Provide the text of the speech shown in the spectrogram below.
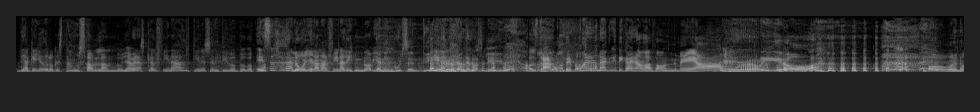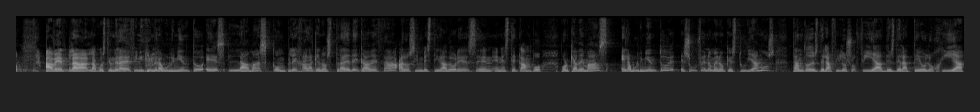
de aquello de lo que estamos hablando. Ya verás que al final tiene sentido todo. Eso es una- Luego llegan al final y no había ningún sentido, pero ya te lo has leído. Ostras, como te pongan en una crítica en Amazon, me ha aburrido. Oh, bueno. A ver, la, la cuestión de la definición del aburrimiento es la más compleja, la que nos trae de cabeza a los investigadores en, en este campo, porque además el aburrimiento es un fenómeno que estudiamos tanto desde la filosofía, desde la teología,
